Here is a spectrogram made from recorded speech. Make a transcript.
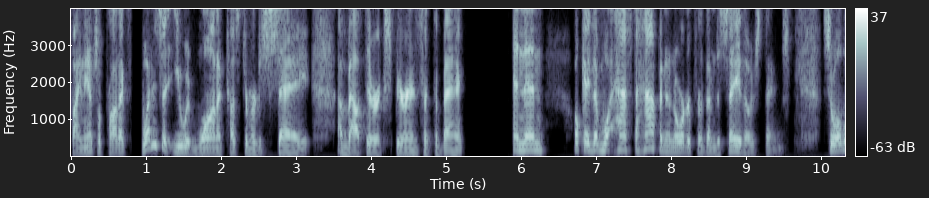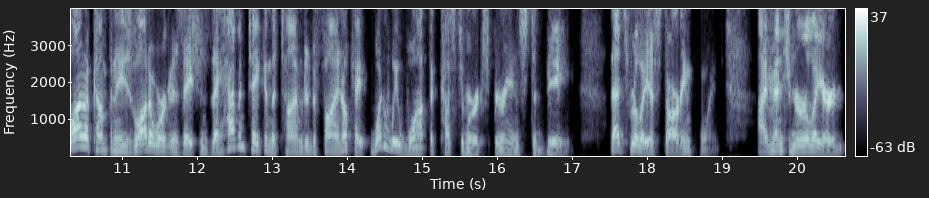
financial products. What is it you would want a customer to say about their experience at the bank? And then, okay, then what has to happen in order for them to say those things? So a lot of companies, a lot of organizations, they haven't taken the time to define, okay, what do we want the customer experience to be? That's really a starting point. I mentioned earlier,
